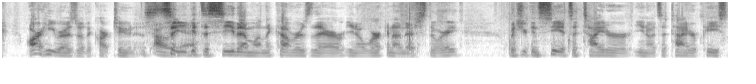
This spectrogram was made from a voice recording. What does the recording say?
our heroes are the cartoonists, Oh, so you get to see them on the covers there. You know, working on their story, but you can see it's a tighter. You know, it's a tighter piece.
